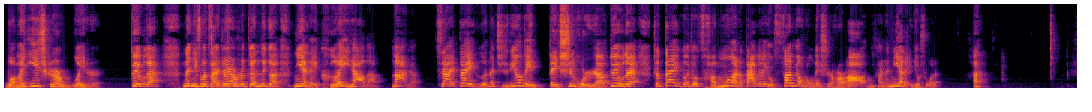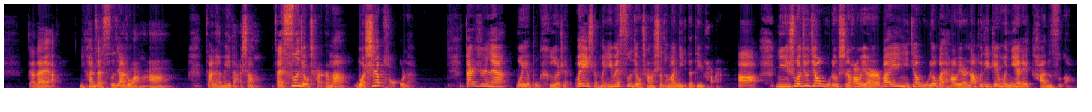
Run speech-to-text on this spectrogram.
我们一车五个人。对不对？那你说在这要是跟那个聂磊磕一下子，那着在戴哥那指定得得吃亏啊，对不对？这戴哥就沉默了，大概有三秒钟的时候啊，你看这聂磊就说了：“哈，贾代呀，你看在石家庄啊，咱俩没打上，在四九城嘛，我是跑了。”但是呢，我也不磕碜，为什么？因为四九城是他妈你的地盘啊！你说就叫五六十号人，万一你叫五六百号人，那不得给我聂磊砍死啊！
